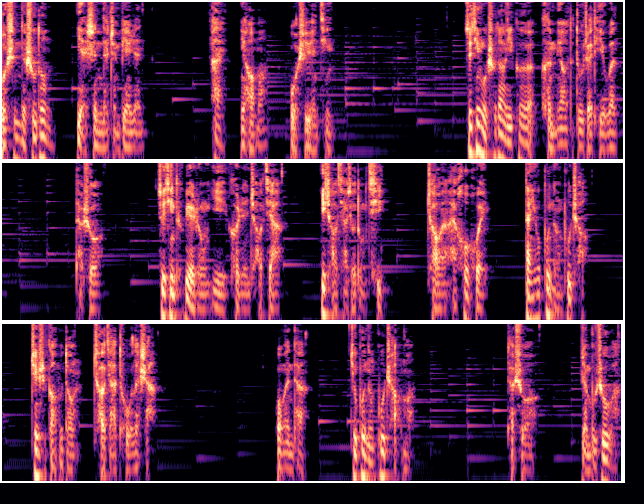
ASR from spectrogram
我是你的树洞，也是你的枕边人。嗨，你好吗？我是袁静。最近我收到一个很妙的读者提问，他说，最近特别容易和人吵架，一吵架就动气，吵完还后悔，但又不能不吵，真是搞不懂吵架图了啥。我问他，就不能不吵吗？他说，忍不住啊。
